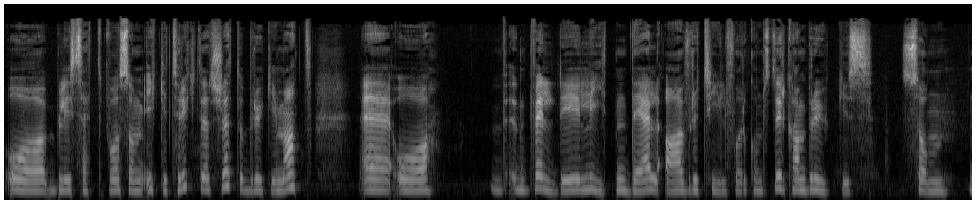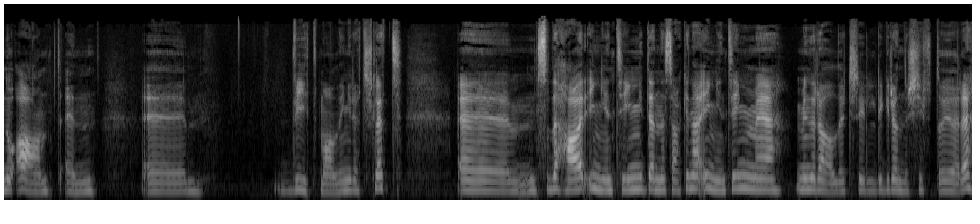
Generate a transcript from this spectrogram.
og blir sett på som ikke trygt rett og slett å bruke i mat. Eh, og en veldig liten del av rutilforekomster kan brukes som noe annet enn eh, hvitmaling, rett og slett. Eh, så det har ingenting, denne saken har ingenting med mineraler til det grønne skiftet å gjøre.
